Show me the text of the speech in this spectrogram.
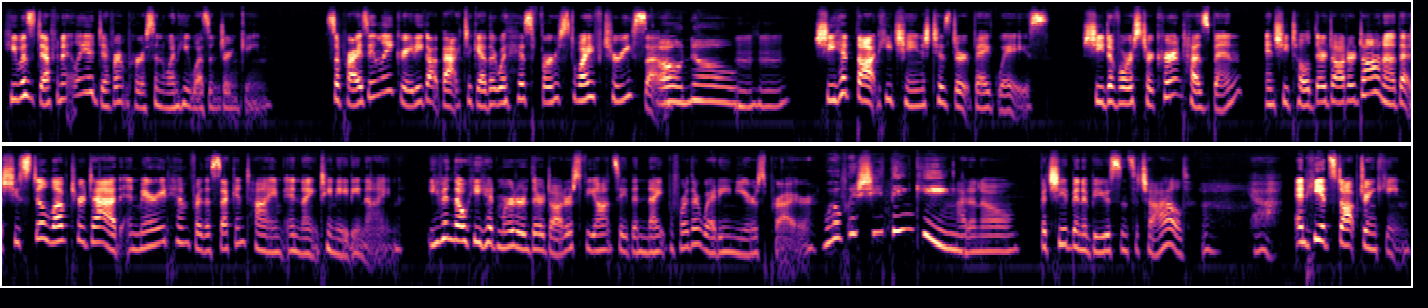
He was definitely a different person when he wasn't drinking. Surprisingly, Grady got back together with his first wife, Teresa. Oh no. Mm-hmm. She had thought he changed his dirtbag ways. She divorced her current husband, and she told their daughter Donna that she still loved her dad and married him for the second time in 1989, even though he had murdered their daughter's fiance the night before their wedding years prior. What was she thinking? I don't know, but she had been abused since a child. Yeah. And he had stopped drinking.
